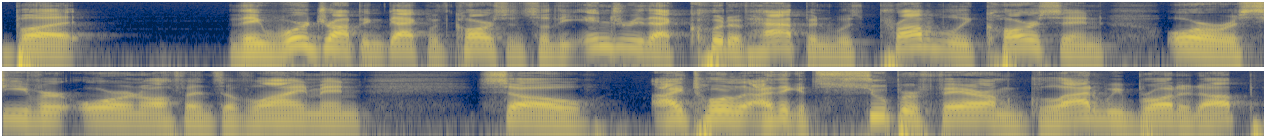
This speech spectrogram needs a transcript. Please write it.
but they were dropping back with Carson. So the injury that could have happened was probably Carson or a receiver or an offensive lineman. So I totally I think it's super fair. I'm glad we brought it up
